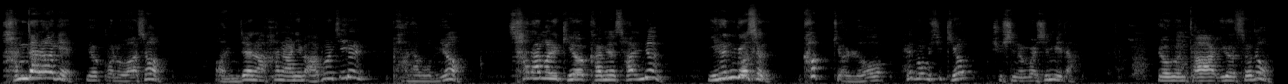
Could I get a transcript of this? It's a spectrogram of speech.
단단하게 엮어놓아서 언제나 하나님 아버지를 바라보며 사랑을 기억하며 살면 이런 것을 갑절로 회복시켜 주시는 것입니다. 여러분 다 잃었어도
